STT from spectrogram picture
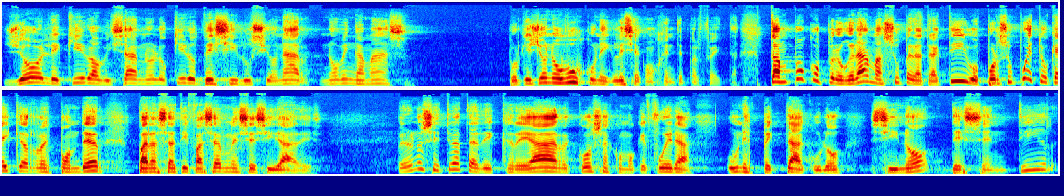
yo le quiero avisar, no lo quiero desilusionar, no venga más. Porque yo no busco una iglesia con gente perfecta. Tampoco programas súper atractivos. Por supuesto que hay que responder para satisfacer necesidades. Pero no se trata de crear cosas como que fuera un espectáculo, sino de sentir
